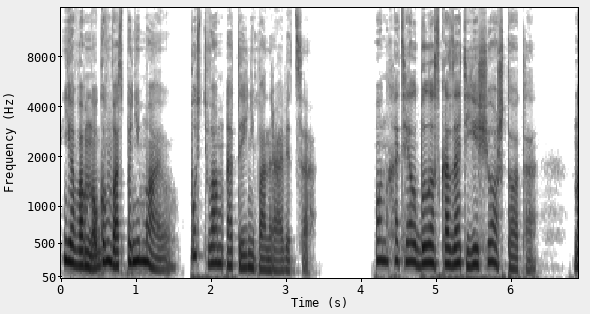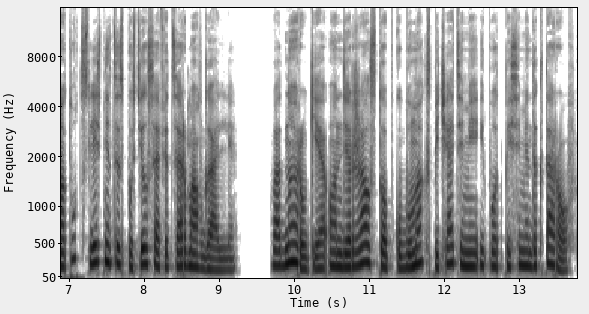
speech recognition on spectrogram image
Я во многом вас понимаю, пусть вам это и не понравится. Он хотел было сказать еще что-то, но тут с лестницы спустился офицер Мавгалли. В одной руке он держал стопку бумаг с печатями и подписями докторов,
